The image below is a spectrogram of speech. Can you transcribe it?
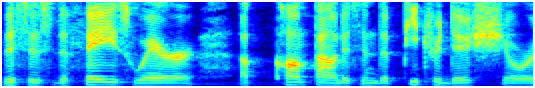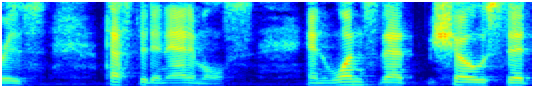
This is the phase where a compound is in the petri dish or is tested in animals. And once that shows that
